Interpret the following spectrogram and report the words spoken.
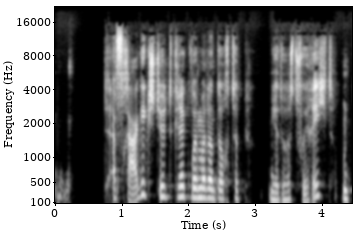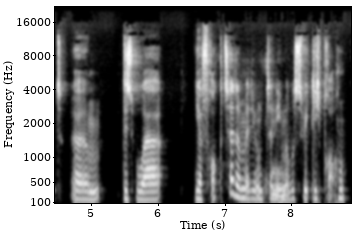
eine Frage gestellt gekriegt, weil man dann gedacht habe, ja, du hast voll recht. Und ähm, das war, ja, fragt halt einmal die Unternehmer, was sie wirklich brauchen.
